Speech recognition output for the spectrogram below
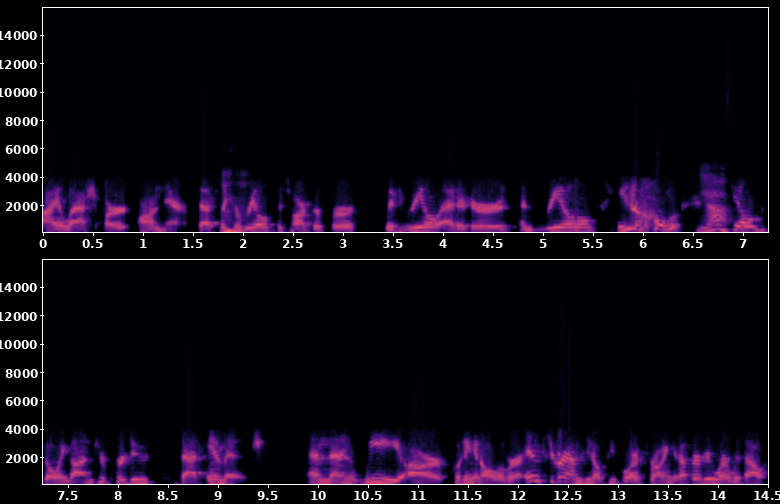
eyelash art on there. That's like mm-hmm. a real photographer with real editors and real, you know, yeah. skills going on to produce that image. And then we are putting it all over our Instagrams. You know, people are throwing it up everywhere without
